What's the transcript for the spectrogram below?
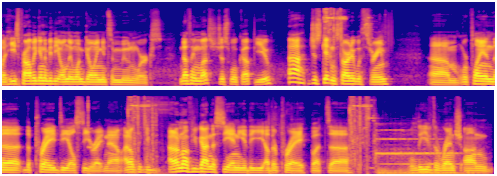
but he's probably going to be the only one going into Moonworks. Nothing much, just woke up. You? Ah, just getting started with stream. Um, we're playing the the Prey DLC right now. I don't think you I don't know if you've gotten to see any of the other Prey, but uh, we'll leave the wrench on.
